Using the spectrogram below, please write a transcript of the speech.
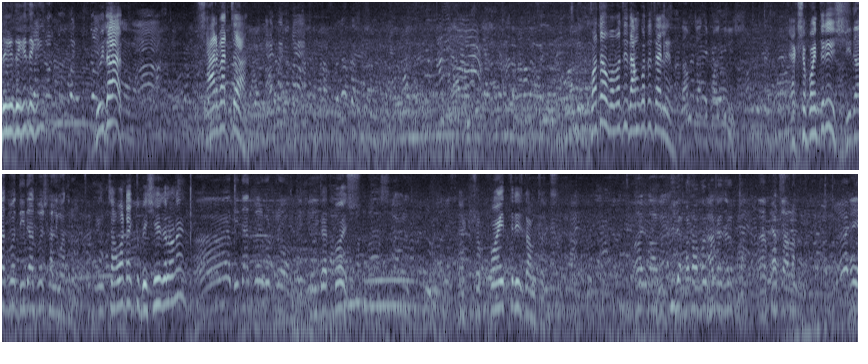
দেখি দেখি দেখি। দুই দাঁত। সার বাচ্চা। কত বাবাজি দাম কত চাইলেন? দাম চাচ্ছি পঁয়ত্রিশ। একশো পঁয়ত্রিশ? দিদাত বই দিদাত বই শালি মাত্র। চাওয়াটা একটু বেশি হয়ে গেল না? হ্যাঁ দিদাত বয়স। একশো পঁয়ত্রিশ দাম চাচ্ছে। এই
